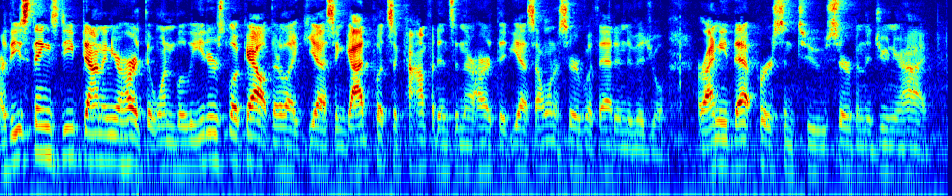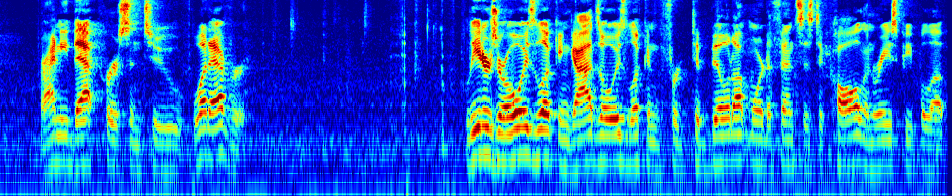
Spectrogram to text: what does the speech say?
Are these things deep down in your heart that when the leaders look out, they're like, yes, and God puts a confidence in their heart that, yes, I want to serve with that individual, or I need that person to serve in the junior high, or I need that person to whatever. Leaders are always looking, God's always looking for to build up more defenses, to call and raise people up.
